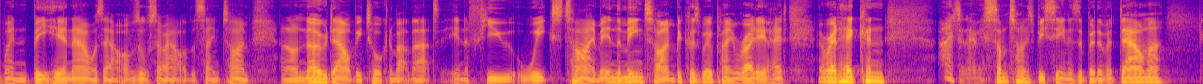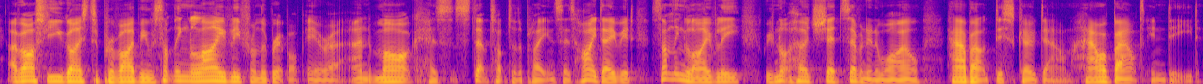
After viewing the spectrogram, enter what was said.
when Be Here Now was out. I was also out at the same time. And I'll no doubt be talking about that in a few weeks' time. In the meantime, because we're playing Radiohead, and Radiohead can, I don't know, sometimes be seen as a bit of a downer. I've asked you guys to provide me with something lively from the Britpop era, and Mark has stepped up to the plate and says, Hi, David, something lively. We've not heard Shed 7 in a while. How about Disco Down? How about indeed?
